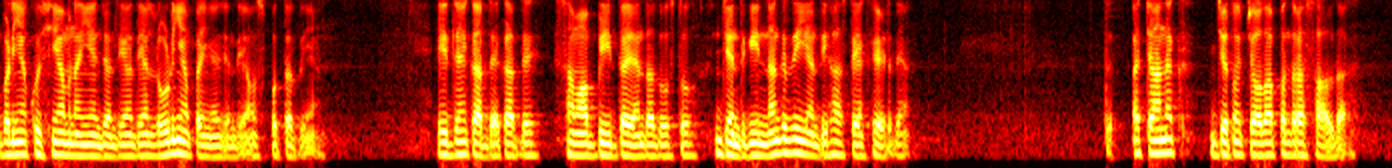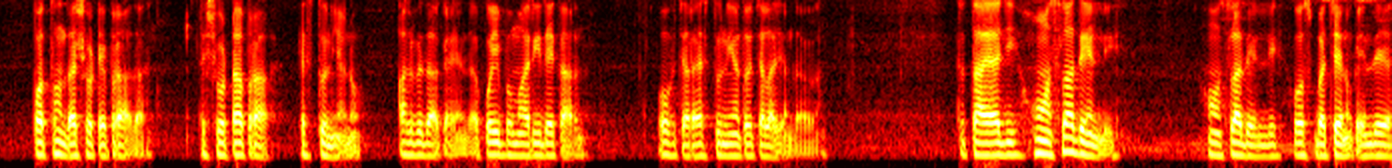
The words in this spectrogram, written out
ਬੜੀਆਂ ਖੁਸ਼ੀਆਂ ਮਨਾਈਆਂ ਜਾਂਦੀਆਂ ਹੁੰਦੀਆਂ ਲੋਹੜੀਆਂ ਪਾਈਆਂ ਜਾਂਦੀਆਂ ਉਸ ਪੁੱਤਰ ਦੀਆਂ। ਇਦਾਂ ਹੀ ਕਰਦੇ ਕਰਦੇ ਸਮਾਂ ਬੀਤਦਾ ਜਾਂਦਾ ਦੋਸਤੋ, ਜ਼ਿੰਦਗੀ ਲੰਘਦੀ ਜਾਂਦੀ ਹੱਸਦਿਆਂ ਖੇਡਦਿਆਂ। ਤੇ ਅਚਾਨਕ ਜਦੋਂ 14-15 ਸਾਲ ਦਾ ਪੁੱਤ ਹੁੰਦਾ ਛੋਟੇ ਭਰਾ ਦਾ, ਤੇ ਛੋਟਾ ਭਰਾ ਇਸ ਦੁਨੀਆ ਨੂੰ ਅਲਵਿਦਾ ਕਹਿ ਜਾਂਦਾ ਕੋਈ ਬਿਮਾਰੀ ਦੇ ਕਾਰਨ ਉਹ ਵਿਚਾਰਾ ਇਸ ਦੁਨੀਆ ਤੋਂ ਚਲਾ ਜਾਂਦਾ ਵਾ। ਤੇ ਤਾਇਆ ਜੀ ਹੌਸਲਾ ਦੇਣ ਲਈ, ਹੌਸਲਾ ਦੇਣ ਲਈ ਉਸ ਬੱਚੇ ਨੂੰ ਕਹਿੰਦੇ ਆ,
